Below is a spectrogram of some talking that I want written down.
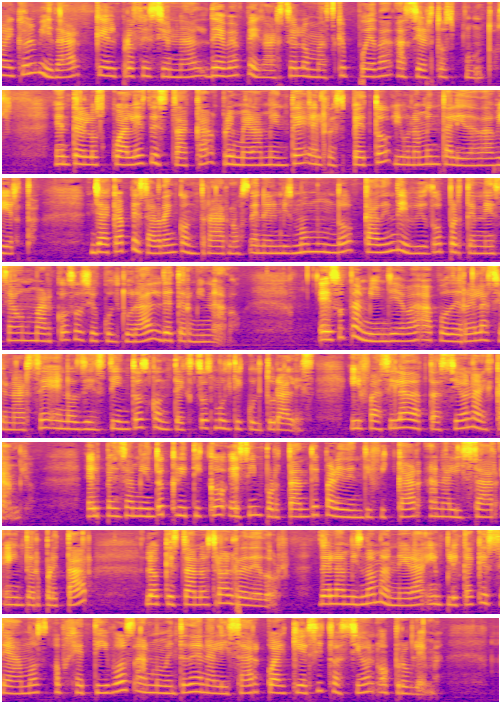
No hay que olvidar que el profesional debe apegarse lo más que pueda a ciertos puntos, entre los cuales destaca primeramente el respeto y una mentalidad abierta, ya que a pesar de encontrarnos en el mismo mundo, cada individuo pertenece a un marco sociocultural determinado. Eso también lleva a poder relacionarse en los distintos contextos multiculturales y fácil adaptación al cambio. El pensamiento crítico es importante para identificar, analizar e interpretar lo que está a nuestro alrededor. De la misma manera, implica que seamos objetivos al momento de analizar cualquier situación o problema.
